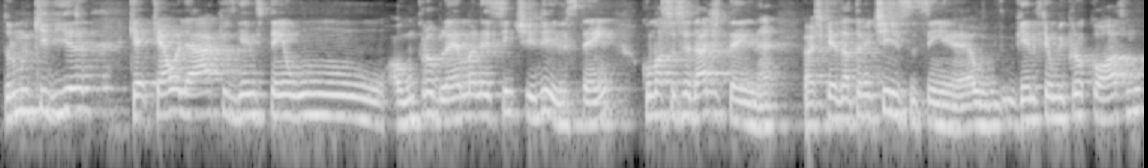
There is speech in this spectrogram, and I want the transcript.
Todo mundo queria, quer, quer olhar que os games têm algum, algum problema nesse sentido, e eles têm, como a sociedade tem, né? Eu acho que é exatamente isso, assim, é, o games tem um microcosmo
